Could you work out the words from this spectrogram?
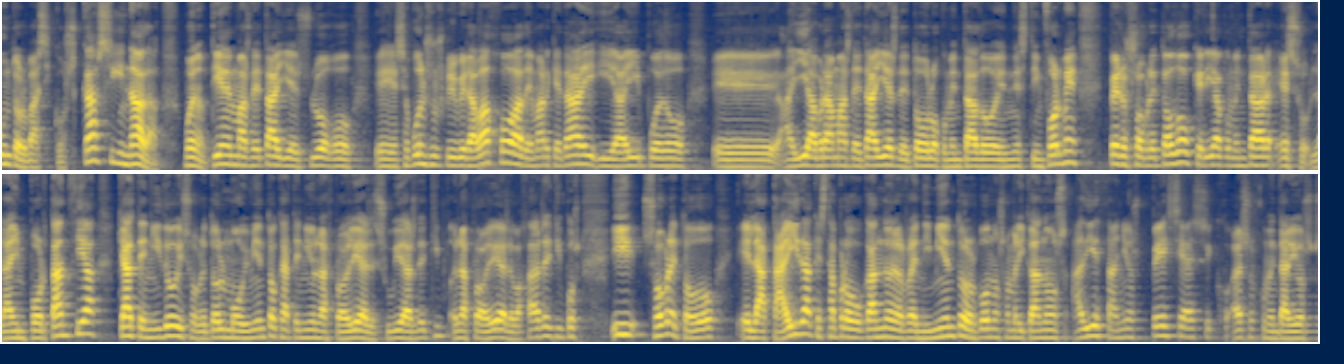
puntos básicos. Casi nada. Bueno, tienen más detalles. Luego eh, se pueden suscribir abajo a The Market Eye y ahí puedo. Eh, ahí habrá más detalles de todo lo comentado en este informe. Pero sobre todo quería comentar eso, la importancia que ha tenido y sobre todo el movimiento que ha tenido en las probabilidades de subidas de tipo, en las probabilidades de bajadas de tipos y sobre todo en la caída que está provocando en el rendimiento de los bonos americanos a 10 años, pese a, a esos comentarios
